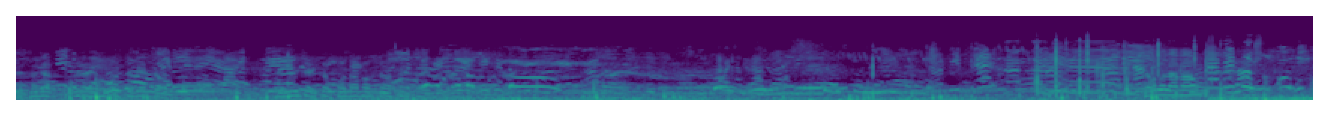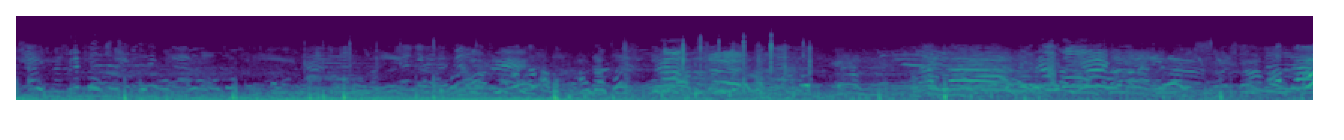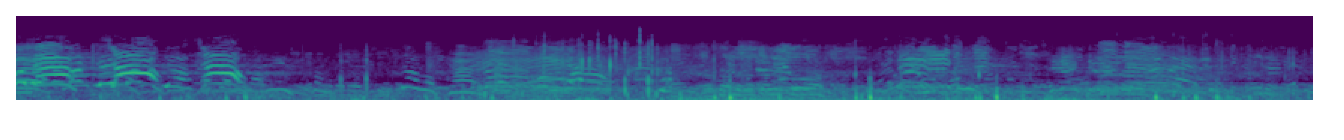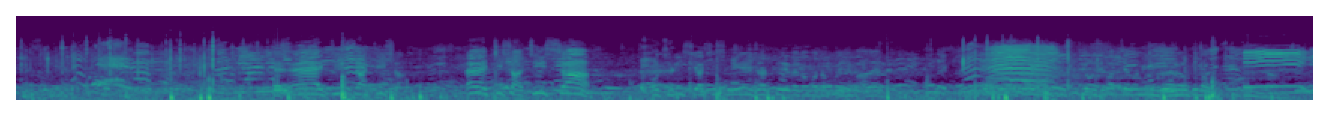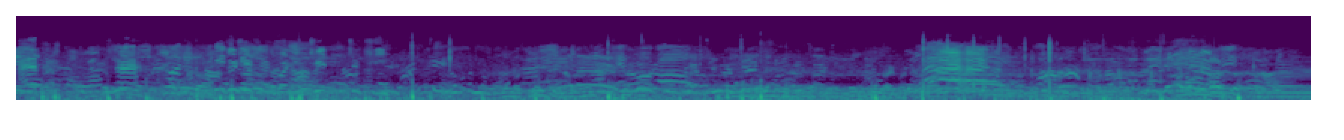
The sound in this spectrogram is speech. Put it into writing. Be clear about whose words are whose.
Speaker 1: Duża, duża informacja wiedza. Pilnujcie, kto podawał, kto asystuje. Kto podawał? Wracamy, wracamy, Kuba. Ej, cisza, cisza! Cisza, cisza! Oczywiście ja się śmieję, żartuję, wiadomo to powiedziałem, ale... Zobaczcie jak oni mi biorą, zobaczcie.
